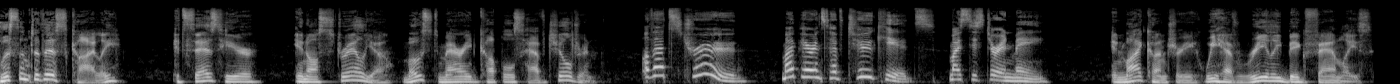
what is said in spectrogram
Listen to this, Kylie. It says here In Australia, most married couples have children. Oh, that's true. My parents have two kids, my sister and me. In my country, we have really big families.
